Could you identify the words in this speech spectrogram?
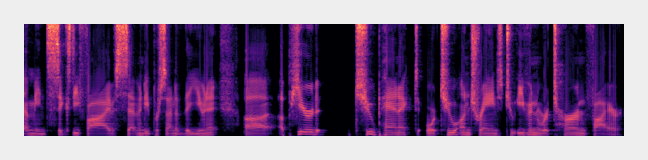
i mean 65 70% of the unit uh, appeared too panicked or too untrained to even return fire.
